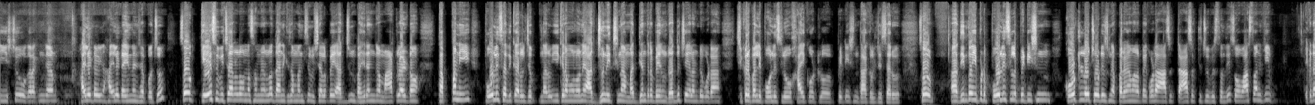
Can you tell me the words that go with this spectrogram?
ఈ ఇష్యూ ఒక రకంగా హైలైట్ హైలైట్ అయిందని చెప్పొచ్చు. సో కేసు విచారణలో ఉన్న సమయంలో దానికి సంబంధించిన విషయాలపై అర్జున్ బహిరంగ మాట్లాడడం తప్పని పోలీస్ అధికారులు చెప్తున్నారు. ఈ క్రమంలోనే అర్జున్ ఇచ్చిన మధ్యంతర బెయిల్ను రద్దు చేయాలంటూ కూడా చిక్కడపల్లి పోలీసులు హైకోర్టులో పిటిషన్ దాఖలు చేశారు. సో దీంతో ఇప్పుడు పోలీసుల పిటిషన్ కోర్టులో చోటు పరిణామాలపై కూడా ఆసక్తి ఆసక్తి చూపిస్తుంది. సో వాస్తవానికి ఇక్కడ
